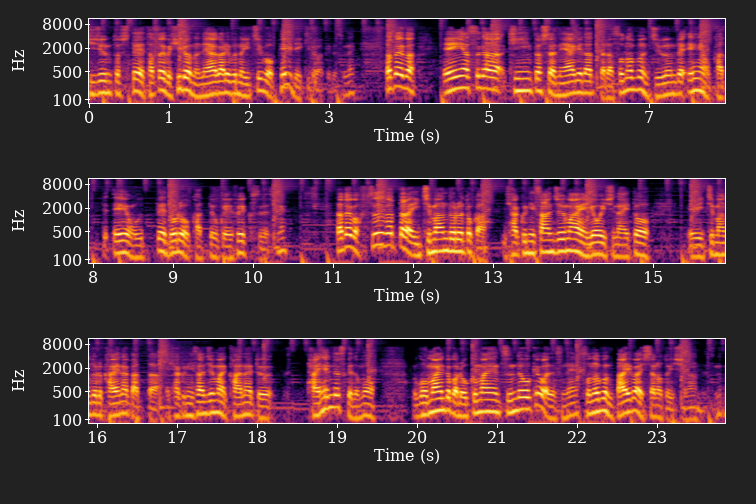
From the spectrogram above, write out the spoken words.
基準として、例えば肥料の値上がり分の一部をペイできるわけですね。例えば、円安が起因とした値上げだったら、その分自分で円を買って、円を売ってドルを買っておく FX ですね。例えば普通だったら1万ドルとか120、30万円用意しないと、1万ドル買えなかった、120、30万円買えないと大変ですけども、5万円とか6万円積んでおけばですね、その分売買したのと一緒なんですね。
